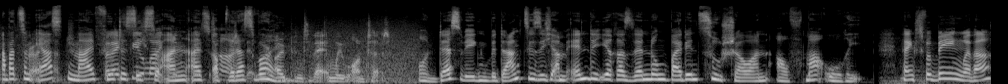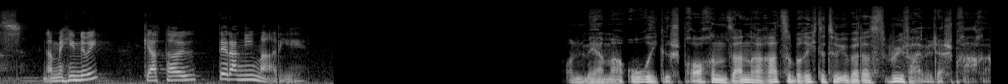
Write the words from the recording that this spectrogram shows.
Aber zum ersten Mal fühlt es sich so an, als ob wir das wollen. Und deswegen bedankt sie sich am Ende ihrer Sendung bei den Zuschauern auf Maori. Thanks for being with us. Ngā mihi nui, kia tau te rangi Mārie. Und mehr Maori gesprochen. Sandra Razzo berichtete über das Revival der Sprache.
